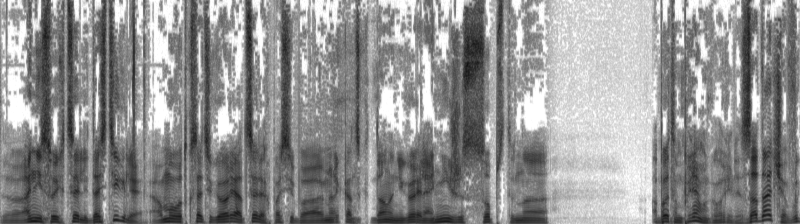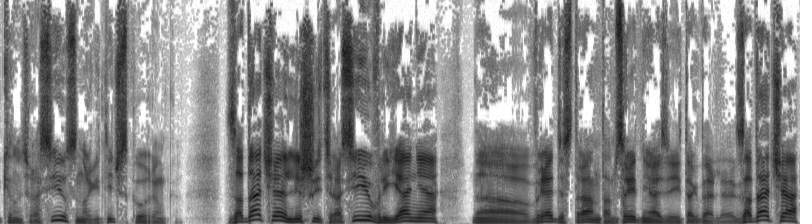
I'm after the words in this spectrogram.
э, они своих целей достигли, а мы вот, кстати говоря, о целях, спасибо, американских давно не говорили, они же, собственно, об этом прямо говорили. Задача выкинуть Россию с энергетического рынка. Задача лишить Россию влияния в ряде стран, там, Средней Азии и так далее. Задача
